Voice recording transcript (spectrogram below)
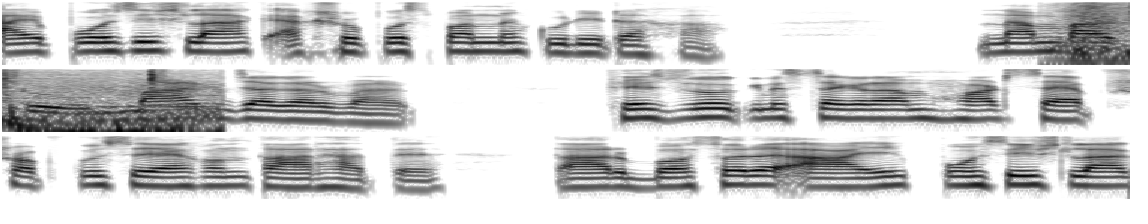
আয় পঁচিশ লাখ একশো পঁচপান্ন কোটি টাকা। Number two, Mark Zuckerberg. Facebook, Instagram, WhatsApp সব কিছু এখন তার হাতে। তার বছরে আয় পঁচিশ লাখ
